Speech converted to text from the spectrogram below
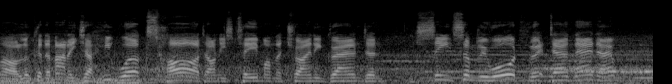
Oh, look at the manager. He works hard on his team on the training ground, and he's seen some reward for it down there now.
